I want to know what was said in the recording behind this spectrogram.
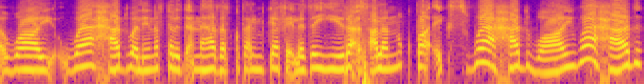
y واحد ولنفترض أن هذا القطع المكافئ لديه رأس على النقطة x واحد y واحد.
